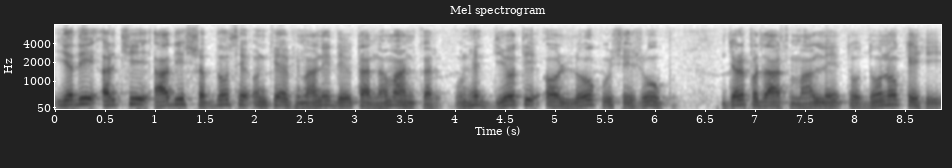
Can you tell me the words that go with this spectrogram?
यदि अर्ची आदि शब्दों से उनके अभिमानी देवता न मानकर उन्हें द्योति और लोक विशेष रूप जड़ पदार्थ मान लें तो दोनों के ही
